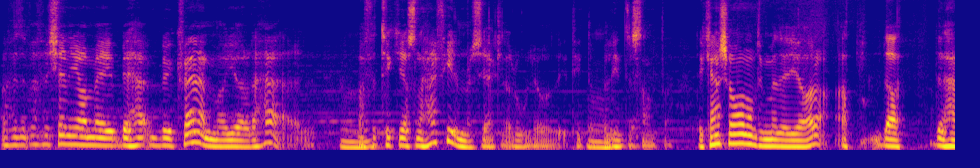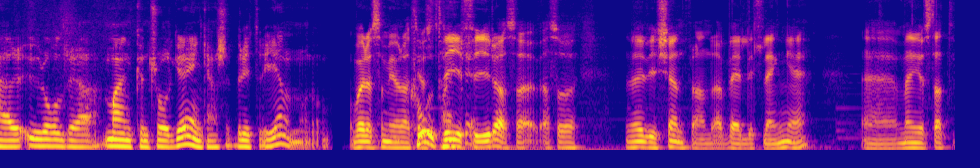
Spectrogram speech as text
Varför, varför känner jag mig be, bekväm med att göra det här? Eller? Mm. Varför tycker jag sådana här filmer är så jäkla roliga att titta på Mm. eller intressanta? Det kanske har någonting med det att göra. Att, att den här uråldriga mind control-grejen kanske bryter igenom någon gång. Och vad är det som gör att Cool just vi tanke. fyra, så, alltså, nu har vi känt varandra väldigt länge. Eh, men just att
